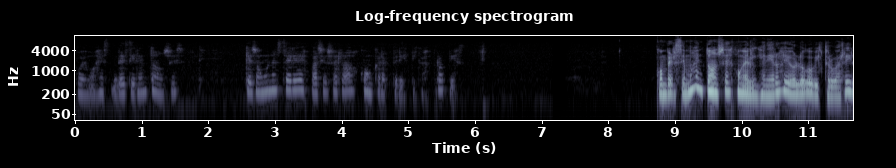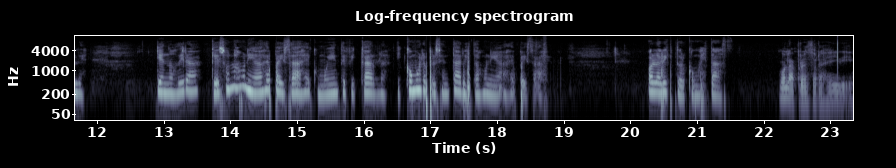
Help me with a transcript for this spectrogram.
Podemos decir entonces que son una serie de espacios cerrados con características propias. Conversemos entonces con el ingeniero geólogo Víctor Barriles, quien nos dirá qué son las unidades de paisaje, cómo identificarlas y cómo representar estas unidades de paisaje. Hola Víctor, ¿cómo estás? Hola profesora Heidi,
